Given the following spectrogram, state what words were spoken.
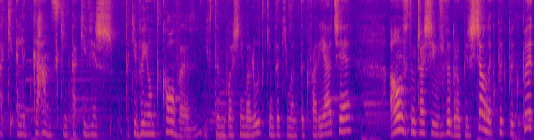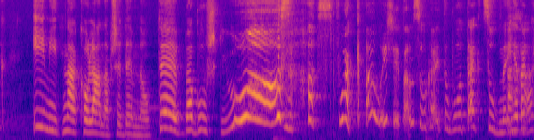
takie eleganckie, takie wiesz, takie wyjątkowe i w tym właśnie malutkim takim antykwariacie, a on w tym czasie już wybrał pierścionek, pyk, pyk, pyk i mi na kolana przede mną te babuszki, wow, spłakały się tam, słuchaj, to było tak cudne i ja tak,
